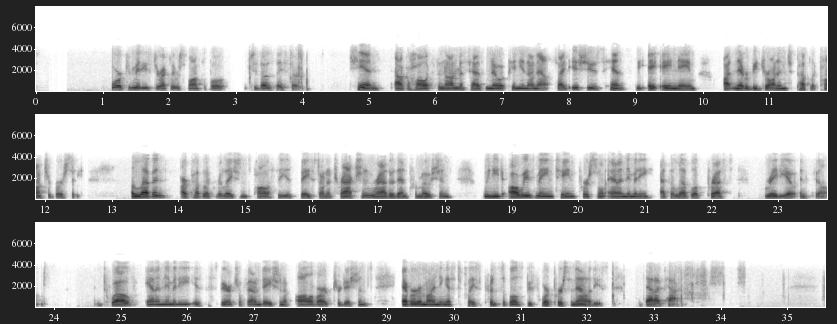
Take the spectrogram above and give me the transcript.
or committees directly responsible to those they serve. 10. Alcoholics Anonymous has no opinion on outside issues, hence, the AA name ought never be drawn into public controversy. 11. Our public relations policy is based on attraction rather than promotion. We need always maintain personal anonymity at the level of press, radio, and films. And 12. Anonymity is the spiritual foundation of all of our traditions, ever reminding us to place principles before personalities. With that, I pass.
